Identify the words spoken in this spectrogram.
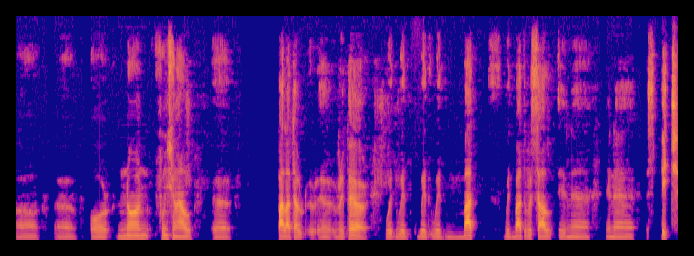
uh, uh, or non-functional uh, palatal repair with with with with bad with bad result in in a speech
